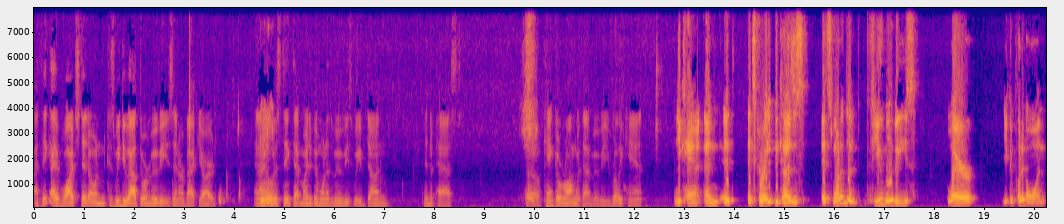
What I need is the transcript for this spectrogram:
I think I've watched it on because we do outdoor movies in our backyard, and I Mhm. almost think that might have been one of the movies we've done in the past. So can't go wrong with that movie. You really can't. You can't, and it it's great because it's one of the few movies where you can put it on,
